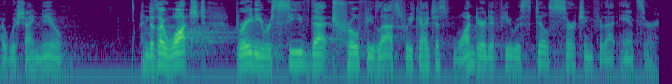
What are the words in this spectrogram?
I wish I knew. And as I watched Brady receive that trophy last week, I just wondered if he was still searching for that answer.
